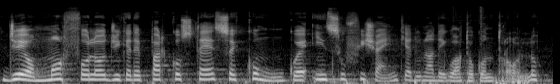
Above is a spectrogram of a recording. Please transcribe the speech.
geomorfologiche del parco stesso e comunque insufficienti ad un adeguato controllo.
